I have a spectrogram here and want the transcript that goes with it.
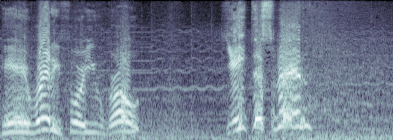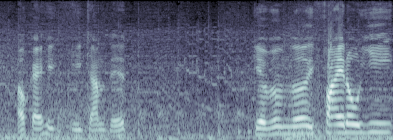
He ain't ready for you, bro. Yeet this man. Okay, he, he kind of did. Give him the final yeet.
